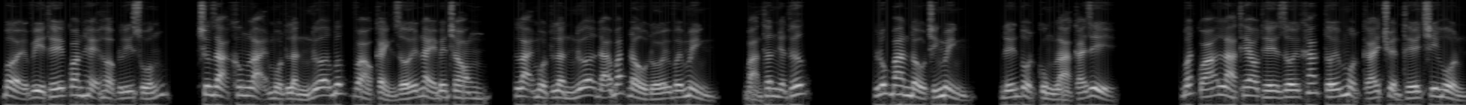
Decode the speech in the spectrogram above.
bởi vì thế quan hệ hợp lý xuống, Trương Dạ không lại một lần nữa bước vào cảnh giới này bên trong, lại một lần nữa đã bắt đầu đối với mình, bản thân nhận thức. Lúc ban đầu chính mình, đến tột cùng là cái gì? Bất quá là theo thế giới khác tới một cái chuyển thế chi hồn,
